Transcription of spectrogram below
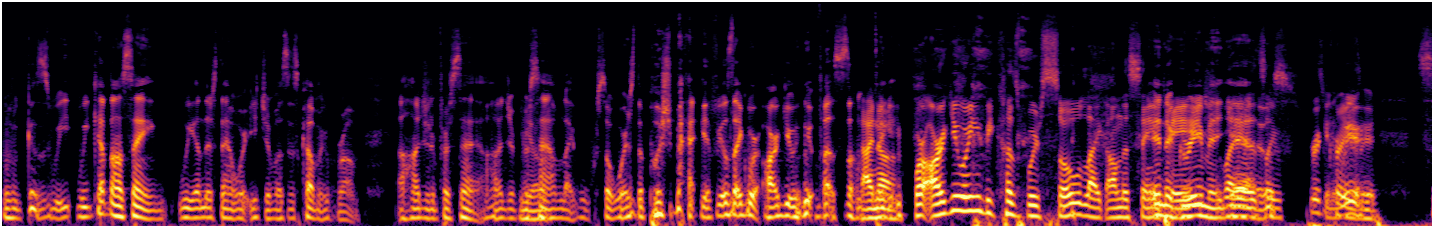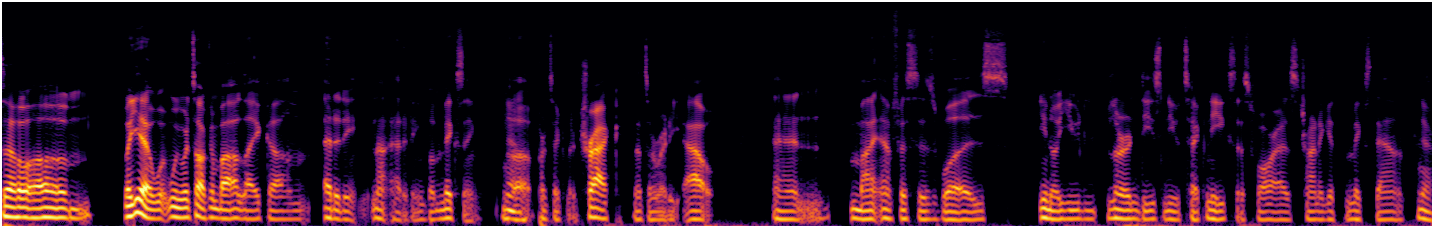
Because we, we kept on saying we understand where each of us is coming from, a hundred percent, a hundred percent. Yeah. I'm like, so where's the pushback? It feels like we're arguing about something. I know we're arguing because we're so like on the same in page. agreement. Like, yeah, it's it like freaking crazy. weird. So, um, but yeah, when we were talking about like um editing, not editing, but mixing Yeah. a particular track that's already out, and my emphasis was, you know, you learn these new techniques as far as trying to get the mix down, Yeah.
